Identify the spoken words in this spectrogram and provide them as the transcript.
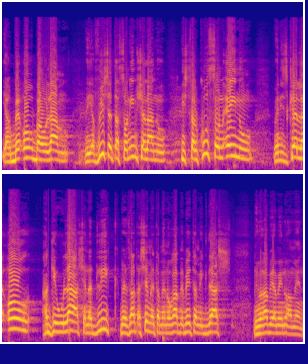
ירבה אור בעולם ויביש את השונאים שלנו, יסתלקו שונאינו ונזכה לאור הגאולה שנדליק בעזרת השם את המנורה בבית המקדש במהרה בימינו אמן.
